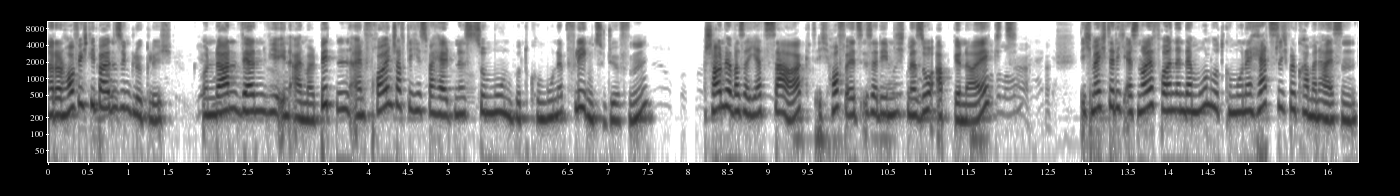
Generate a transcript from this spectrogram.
Na, dann hoffe ich, die beiden sind glücklich. Und dann werden wir ihn einmal bitten, ein freundschaftliches Verhältnis zur Moonwood-Kommune pflegen zu dürfen. Schauen wir, was er jetzt sagt. Ich hoffe, jetzt ist er dem nicht mehr so abgeneigt. Ich möchte dich als neue Freundin der Moonwood-Kommune herzlich willkommen heißen.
